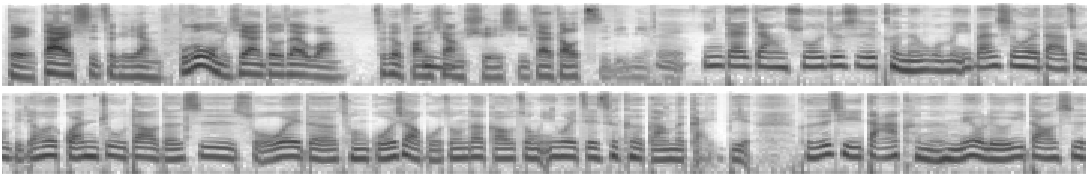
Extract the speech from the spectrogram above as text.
对，大概是这个样子。不过我们现在都在往。这个方向学习在高职里面，对，应该这样说，就是可能我们一般社会大众比较会关注到的是所谓的从国小、国中到高中，因为这次课纲的改变。可是其实大家可能没有留意到，是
